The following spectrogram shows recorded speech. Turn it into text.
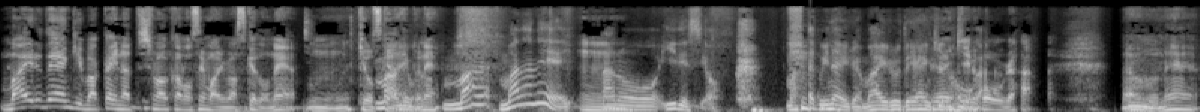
マイルドヤンキーばっかりになってしまう可能性もありますけどね。うん。気をつけまあでも、ないとね。まだ、まだね、うんあの、いいですよ。全くいないよりはマイルドヤンキーの方が。の方が。なるほどね。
